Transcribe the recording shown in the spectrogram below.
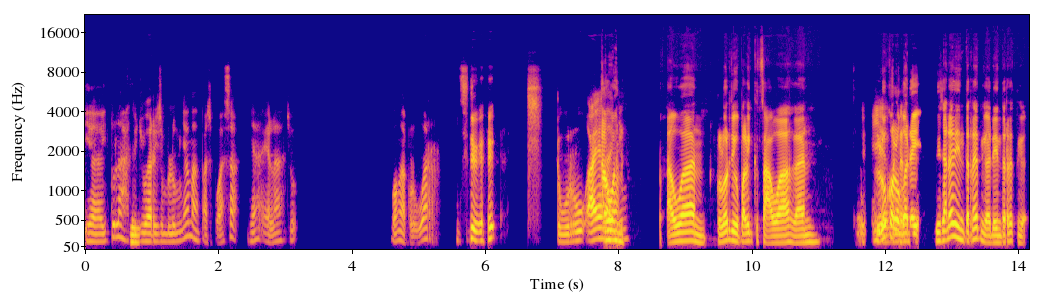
ya itulah Hmm. 7 hari sebelumnya mah pas puasa, ya elah, Cuk. Gua nggak keluar. Turu aja Ketahuan. Keluar juga paling ke sawah kan. Iya, Lu kalau nggak ada di sana ada internet nggak? Ada internet nggak?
